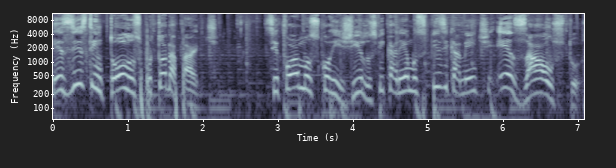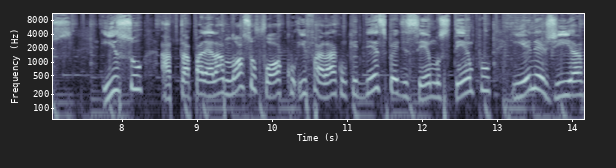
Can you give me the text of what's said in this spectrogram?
Existem tolos por toda parte. Se formos corrigi-los, ficaremos fisicamente exaustos. Isso atrapalhará nosso foco e fará com que desperdicemos tempo e energia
